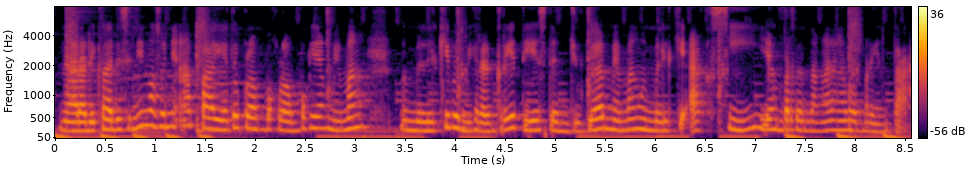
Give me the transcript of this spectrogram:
Nah, radikal di sini maksudnya apa? Yaitu kelompok-kelompok yang memang memiliki pemikiran kritis dan juga memang memiliki aksi yang bertentangan dengan pemerintah.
